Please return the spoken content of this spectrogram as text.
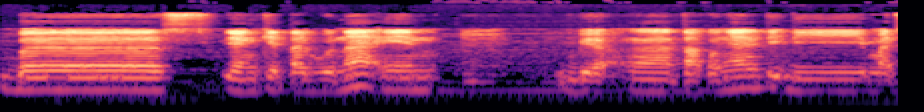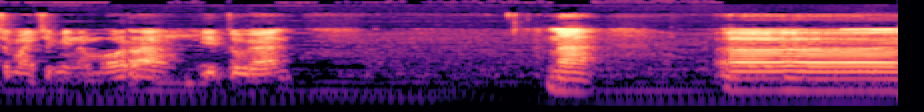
bus yang kita gunain. Biar eh, takutnya nanti di macam-macamin sama orang gitu kan. Nah eh,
